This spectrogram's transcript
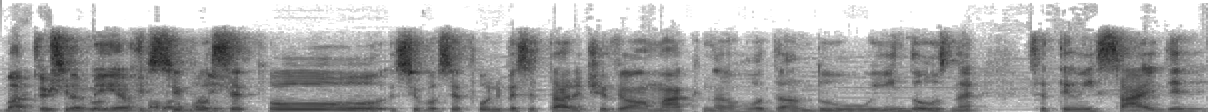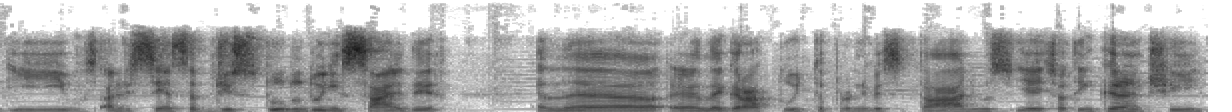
Matheus também ia falar. Se você for, se você for universitário e tiver uma máquina rodando Windows, né, você tem o Insider e a licença de estudo do Insider ela é, ela é gratuita para universitários e aí só tem que garantir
